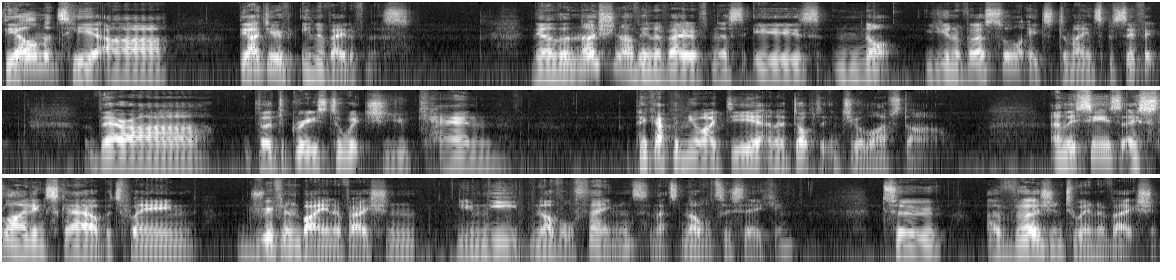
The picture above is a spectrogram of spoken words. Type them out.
the elements here are the idea of innovativeness. Now, the notion of innovativeness is not universal, it's domain specific. There are the degrees to which you can pick up a new idea and adopt it into your lifestyle. And this is a sliding scale between driven by innovation, you need novel things, and that's novelty seeking, to aversion to innovation.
